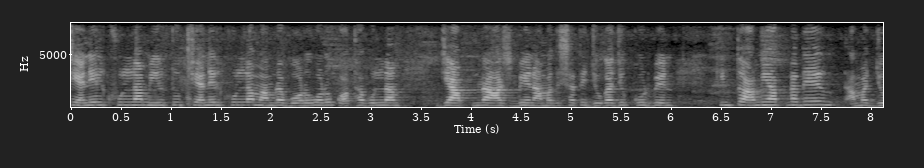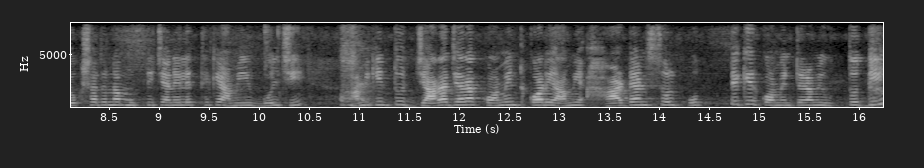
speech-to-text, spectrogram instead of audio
চ্যানেল খুললাম, ইউটিউব চ্যানেল খুললাম, আমরা বড় বড় কথা বললাম যে, আপনারা আসবেন, আমাদের সাথে যোগাযোগ করবেন। কিন্তু আমি আপনাদের আমার যোগ সাধনা মুক্তি চ্যানেলের থেকে আমি বলছি, আমি কিন্তু যারা যারা কমেন্ট করে, আমি হার্ড অ্যান্ড সোল প্রত্যেকের কমেন্টের আমি উত্তর দিই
